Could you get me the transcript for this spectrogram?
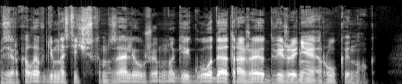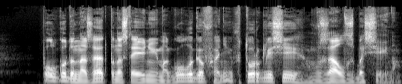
Зеркала в гимнастическом зале уже многие годы отражают движение рук и ног. Полгода назад, по настоянию имагологов, они вторглись и в зал с бассейном.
